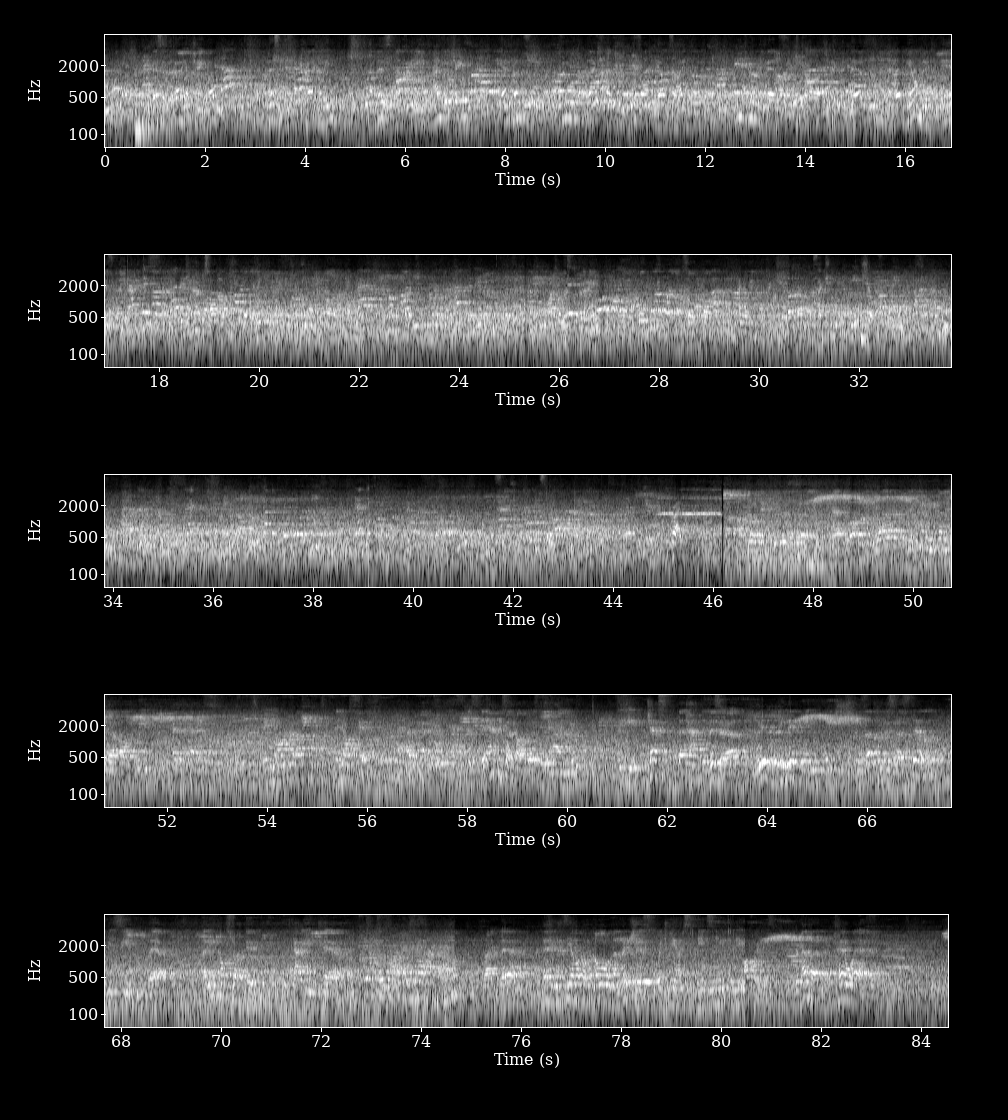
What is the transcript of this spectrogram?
This is the burial chamber. This is the treasury. And this is the antechamber. The entrance. Two black statues on the outside. Three funerary beds which are depicted there. And then beyond it is an annex which has all of the other collection. So this is very uh, uh, so-called drawing which section shows. Right. project to do the building. At the bottom was the funerary furniture of Queen Hetepheres. In your, uh, in your sketch, Hetepheres, this- the empty behind you, the chest that had the viscera with the liquid which preserved the viscera still be seen there, a reconstructed carrying chair, right there. And then you can see a lot of gold and riches which we have been seeing in the offerings. Remember, Kherouef,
